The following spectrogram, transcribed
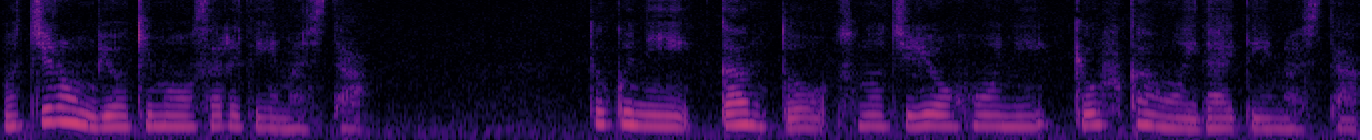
もちろん病気も押されていました。特にがんとその治療法に恐怖感を抱いていました。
